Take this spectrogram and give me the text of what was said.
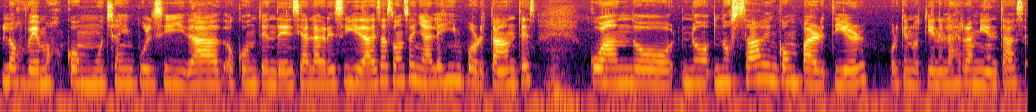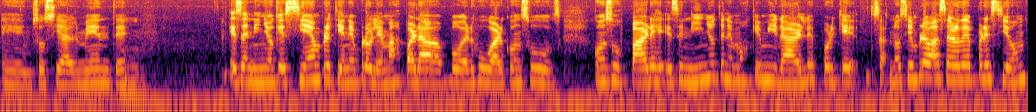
los vemos con mucha impulsividad o con tendencia a la agresividad, esas son señales importantes mm. cuando no, no, saben compartir porque no tienen las herramientas em, socialmente. Mm ese niño que siempre tiene problemas para poder jugar con sus, con sus pares, ese niño tenemos que mirarle porque no siempre va a ser depresión,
